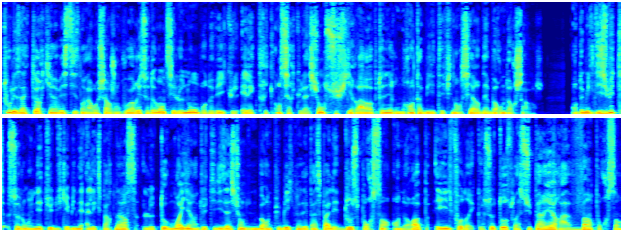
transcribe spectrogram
tous les acteurs qui investissent dans la recharge en voirie se demandent si le nombre de véhicules électriques en circulation suffira à obtenir une rentabilité financière des bornes de recharge. En 2018, selon une étude du cabinet Alex Partners, le taux moyen d'utilisation d'une borne publique ne dépasse pas les 12% en Europe et il faudrait que ce taux soit supérieur à 20%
